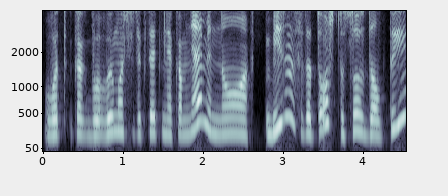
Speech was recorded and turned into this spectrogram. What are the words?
Вот как бы вы можете закидать меня камнями, но бизнес это то, что создал ты,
